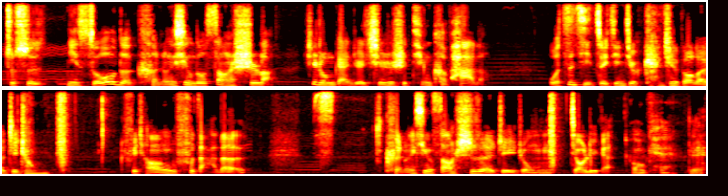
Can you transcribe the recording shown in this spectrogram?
就是你所有的可能性都丧失了，这种感觉其实是挺可怕的。我自己最近就感觉到了这种 非常复杂的可能性丧失的这种焦虑感。，OK，对，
